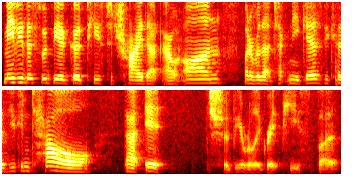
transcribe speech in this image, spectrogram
Maybe this would be a good piece to try that out on, whatever that technique is, because you can tell that it should be a really great piece, but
